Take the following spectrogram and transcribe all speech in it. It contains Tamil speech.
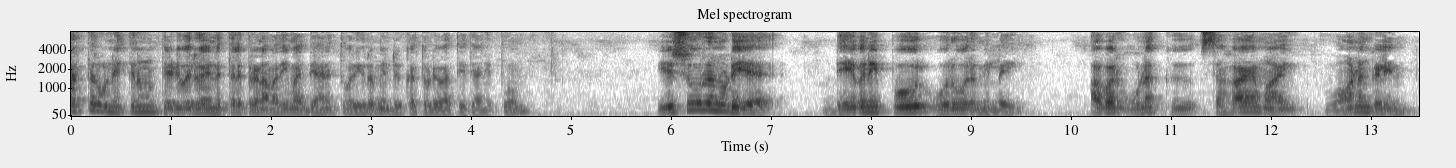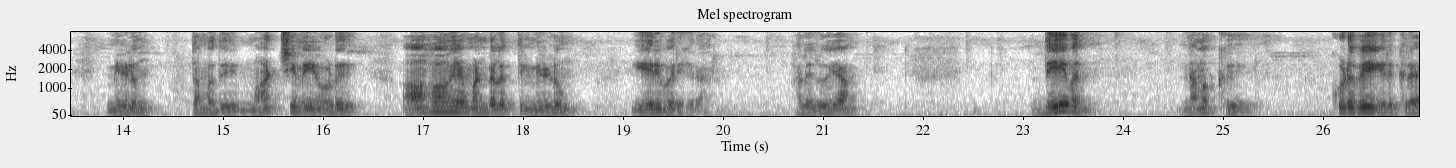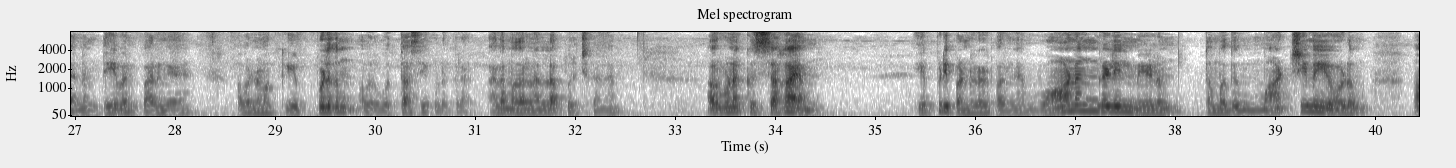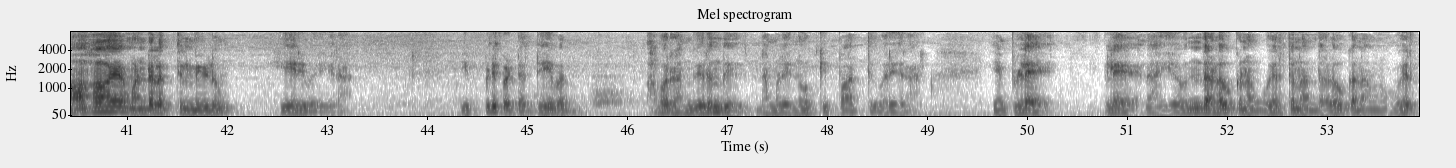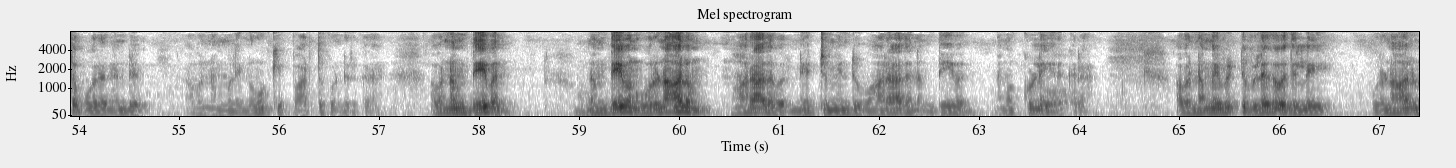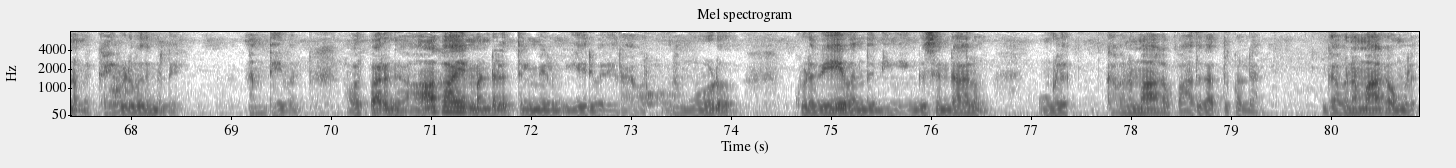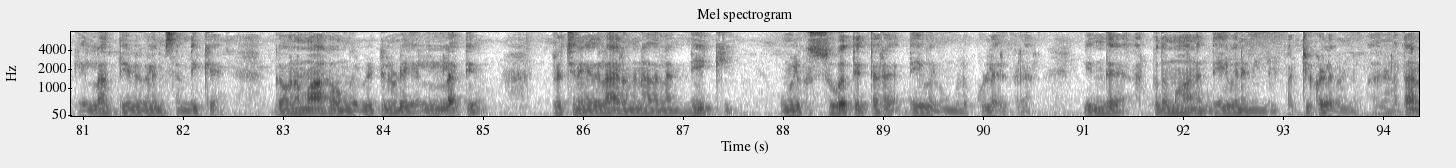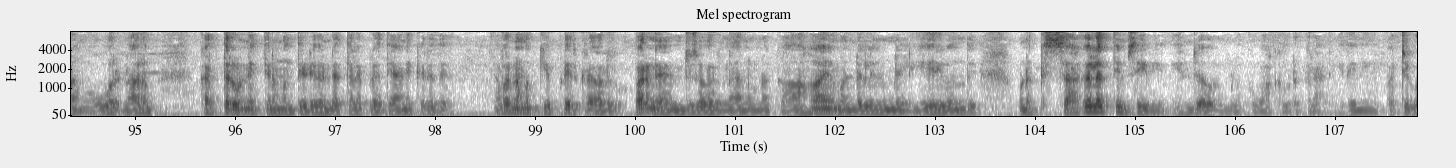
கர்த்தர் உன்னை தினமும் தேடி வருவார் என்ற தலைப்பில் நாம் அதிகமாக தியானித்து வருகிறோம். என்று கர்த்தருடைய வார்த்தையை தியானிப்போம். யசூரனுடைய தேவனைப் போல் ஒருவரும் இல்லை. அவர் உனக்கு சகாயமாய் வானங்களின் மேலும் தமது மாட்சிமையோடு ஆகாய மண்டலத்தின் மேலும் ஏறி வருகிறார். ஹலலூயா தேவன் நமக்கு கூடவே இருக்கிற நம் தேவன் பாருங்கள் அவர் நமக்கு எப்பொழுதும் அவர் ஒத்தாசை கொடுக்கிறார். அதை முதல்ல நல்லா புரிச்சுக்காங்க அவர் உனக்கு சகாயம் எப்படி பண்ணுறார் பாருங்கள் வானங்களின் மேலும் தமது மாட்சிமையோடும் ஆகாய மண்டலத்தின் மேலும் ஏறி வருகிறார். இப்படிப்பட்ட தேவன் அவர் அங்கிருந்து நம்மளை நோக்கி பார்த்து வருகிறார். என் பிள்ளை இல்லை நான் எந்த அளவுக்கு நான் உயர்த்தணும் அந்த அளவுக்கு நான் அவனை உயர்த்த போகிறேன் என்று அவர் நம்மளை நோக்கி பார்த்து கொண்டிருக்கிறார். அவர் நம் தேவன். நம் தேவன் ஒரு நாளும் மாறாதவர் நேற்றும் இன்று மாறாத நம் தேவன் நமக்குள்ளே இருக்கிறார். அவர் நம்மை விட்டு விலகுவதில்லை ஒரு நாளும் நம்மை கைவிடுவதும் இல்லை. நம் தேவன் அவர் பாருங்க ஆகாய மண்டலத்தில் மேலும் ஏறி வருகிறார். அவர் நம்மோடு கூடவே வந்து நீங்கள் எங்கு சென்றாலும் உங்களை கவனமாக பாதுகாத்து கொள்ள கவனமாக உங்களுக்கு எல்லா தேவைகளையும் சந்திக்க கவனமாக உங்கள் வீட்டினுடைய எல்லாத்தையும் பிரச்சனை எதெல்லாம் இருந்ததுன்னா அதெல்லாம் நீக்கி உங்களுக்கு சுகத்தை தர தேவன் உங்களுக்குள்ளே இருக்கிறார். இந்த அற்புதமான தேவனை நீங்கள் பற்றிக்கொள்ள வேண்டும். அதனால தான் நம்ம ஒவ்வொரு நாளும் கர்த்தர் உன்னை தினமும் தேடுகின்ற தலைப்பில் தியானிக்கிறது. அவர் நமக்கு எப்படி இருக்கிறார்? அவர் பாருங்கள் என்று அவர் நான் உனக்கு ஆகாய மண்டலங்கள் மேல் ஏறி வந்து உனக்கு சகலத்தையும் செய்வேன் என்று அவர் உங்களுக்கு வாக்கு கொடுக்கிறார். இதை நீங்கள் பற்றி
